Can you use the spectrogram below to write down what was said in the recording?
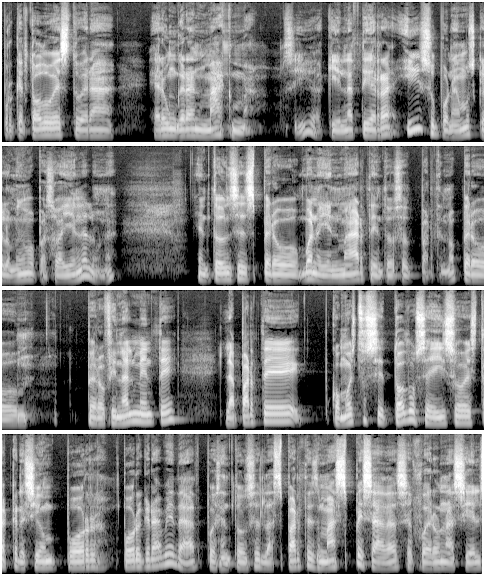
porque todo esto era, era un gran magma, ¿sí? aquí en la Tierra, y suponemos que lo mismo pasó ahí en la Luna. Entonces, pero bueno, y en Marte, en todas esas partes, ¿no? Pero, pero finalmente, la parte, como esto se, todo se hizo, esta creación por, por gravedad, pues entonces las partes más pesadas se fueron hacia el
